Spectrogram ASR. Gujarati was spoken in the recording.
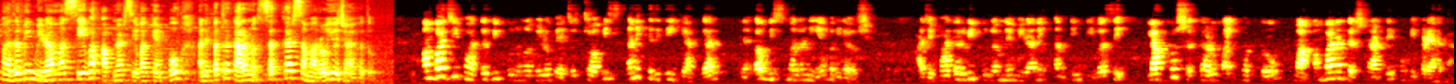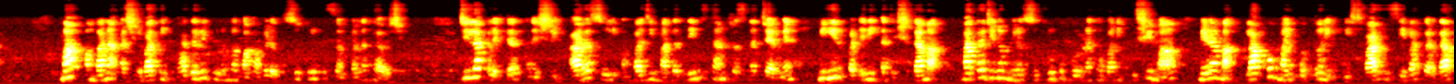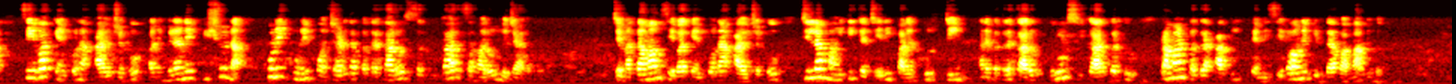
ભાદરવી મેળામાં સેવા આપનાર સેવા કેમ્પો અને પત્રકારોનો સત્કાર સમારોહ યોજાયો હતો. અંબાજી ભાદરવી પૂનમનો મેળો બે હજાર ચોવીસ અનેક રીતે યાદગાર અને અવિસ્મરણીય બની રહ્યો છે. આજે ભાદરવી પૂનમને મેળાને અંતિમ દિવસે લાખો શ્રદ્ધાળુ માઈ ભક્તો માં અંબાના દર્શનાર્થે ઉમટી પડ્યા હતા. માં અંબાના આશીર્વાદથી ભાદરવી પૂનમનો મહામેળો સુખરૂપ સંપન્ન થયો છે. જિલ્લા કલેક્ટર અને શ્રી આરસુરી અંબાજી માતા દેવસ્થાન ટ્રસ્ટના ચેરમેન મિહિર પટેલની અધ્યક્ષતામાં માતાજીનો મેળો સુખરૂપ પૂર્ણ થવાની ખુશીમાં મેળામાં લાખો માઈ ભક્તોની નિસ્વાર્થ સેવા કરતા સેવા કેમ્પોના આયોજકો અને મેળાને વિશ્વના ખૂણે ખૂણે પહોંચાડતા પત્રકારો સત્કાર સમારોહ યોજાયો હતો. જેમાં તમામ સેવા કેમ્પોના આયોજકો, જિલ્લા માહિતી કચેરી પાલનપુર ટીમ અને પત્રકારો ઋણ સ્વીકાર કરતું પ્રમાણપત્ર આપી તેમની સેવાઓને બિરદાવવામાં આવ્યું હતું.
